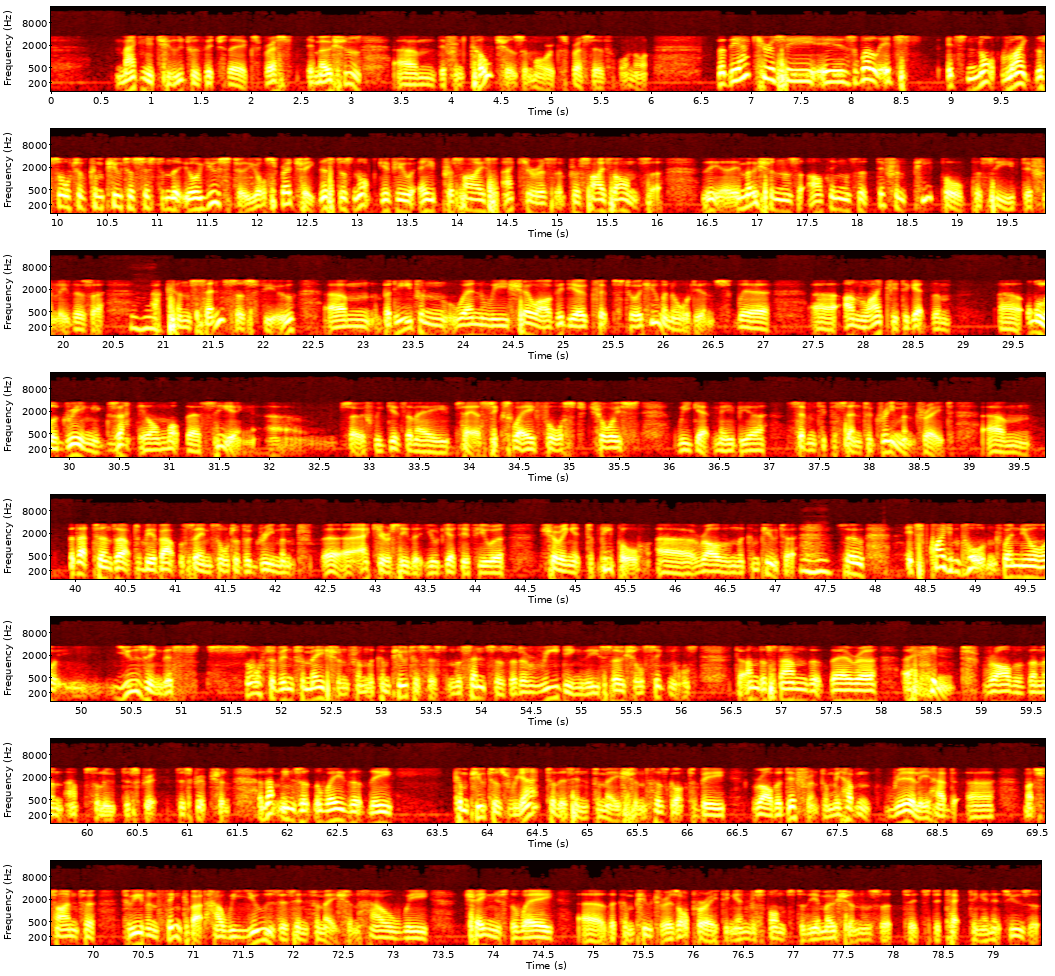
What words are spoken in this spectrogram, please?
magnitudes with which they express emotions. Um, different cultures are more expressive or not. But the accuracy is, well, it's it's not like the sort of computer system that you're used to, your spreadsheet. This does not give you a precise, accurate, a precise answer. The emotions are things that different people perceive differently. There's a, mm-hmm. a consensus view, um, but even when we show our video clips to a human audience, we're uh, unlikely to get them uh, all agreeing exactly on what they're seeing. Uh, so if we give them a, say, a six-way forced choice, we get maybe a 70% agreement rate. Um, but that turns out to be about the same sort of agreement uh, accuracy that you'd get if you were showing it to people uh, rather than the computer. Mm-hmm. So it's quite important when you're using this sort of information from the computer system, the sensors that are reading these social signals, to understand that they're a, a hint rather than an absolute descri- description. And that means that the way that the computers react to this information has got to be rather different. And we haven't really had uh, much time to, to even think about how we use this information, how we change the way uh, the computer is operating in response to the emotions that it's detecting in its users.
